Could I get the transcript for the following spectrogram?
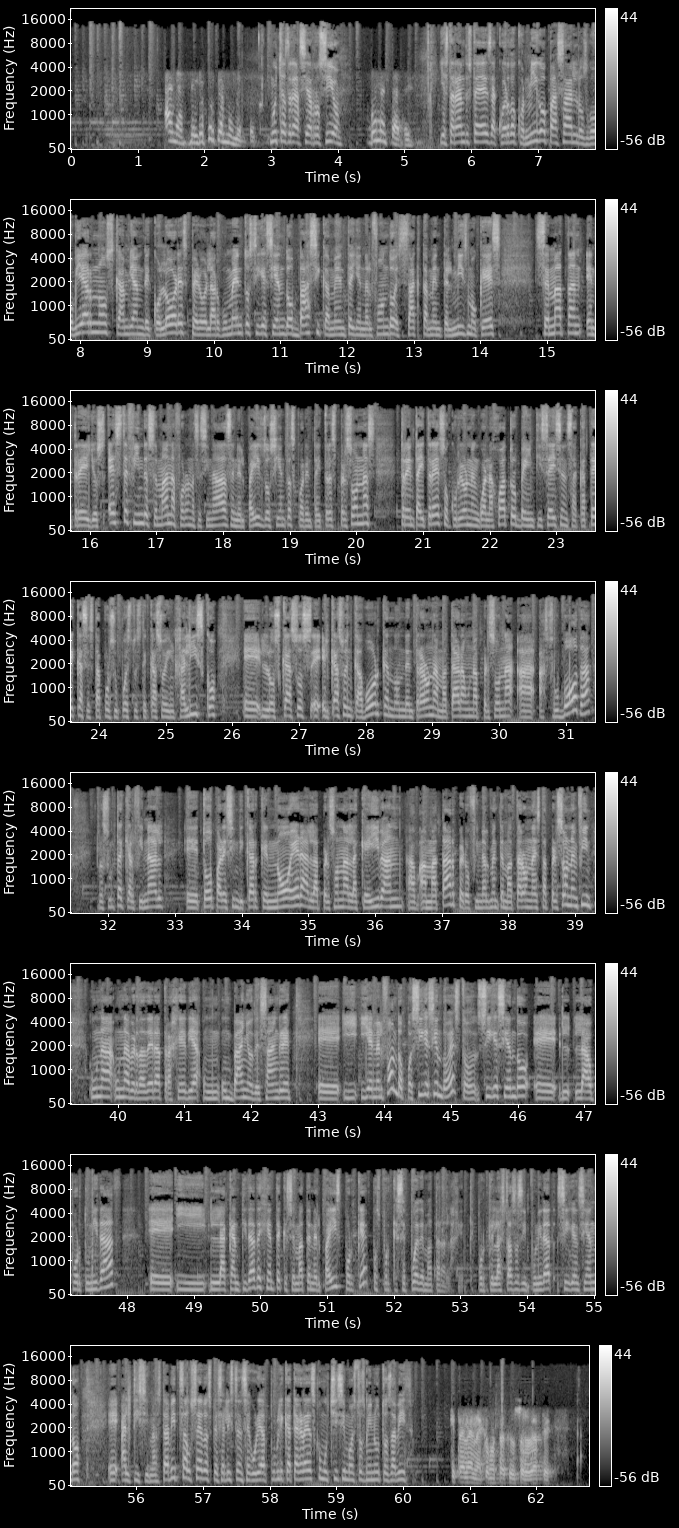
Ana, el reporte al momento. Muchas gracias, Rocío. Buenas tardes. Y estarán ustedes de acuerdo conmigo, pasan los gobiernos, cambian de colores, pero el argumento sigue siendo básicamente y en el fondo exactamente el mismo, que es se matan entre ellos. Este fin de semana fueron asesinadas en el país 243 personas, 33 ocurrieron en Guanajuato, 26 en Zacatecas, está por supuesto este caso en Jalisco, eh, los casos, eh, el caso en Caborca, en donde entraron a matar a una persona a, a su boda. Resulta que al final eh, todo parece indicar que no era la persona a la que iban a, matar, pero finalmente mataron a esta persona. En fin, una, una verdadera tragedia, un, baño de sangre. Eh, y, en el fondo, pues sigue siendo esto, sigue siendo eh, la oportunidad. y la cantidad de gente que se mata en el país. ¿Por qué? Pues porque se puede matar a la gente, porque las tasas de impunidad siguen siendo altísimas. David Saucedo, especialista en seguridad pública, te agradezco muchísimo estos minutos, David. ¿Qué tal, Ana? ¿Cómo estás? Qué saludarte.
